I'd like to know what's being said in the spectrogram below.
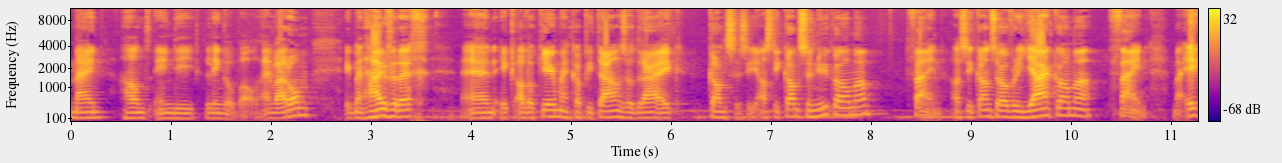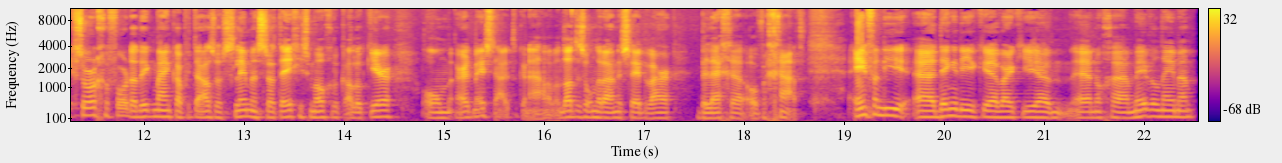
mijn hand in die lingobal. En waarom? Ik ben huiverig en ik allokeer mijn kapitaal zodra ik kansen zie. Als die kansen nu komen, fijn. Als die kansen over een jaar komen, fijn. Maar ik zorg ervoor dat ik mijn kapitaal zo slim en strategisch mogelijk allokeer om er het meeste uit te kunnen halen. Want dat is onderaan de streep waar beleggen over gaat. Een van die uh, dingen die ik, uh, waar ik je uh, nog mee wil nemen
